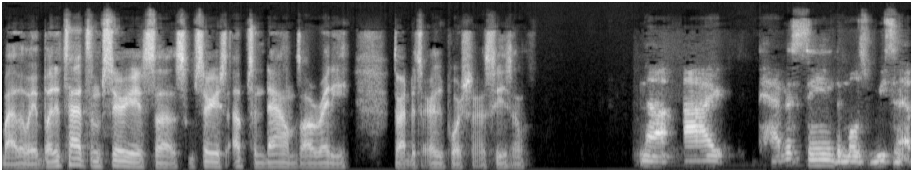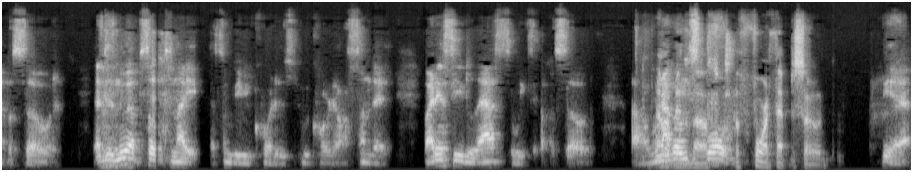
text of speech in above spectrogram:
by the way. But it's had some serious uh, some serious ups and downs already throughout this early portion of the season. Now I haven't seen the most recent episode. There's a new episode tonight that's gonna be recorded recorded on Sunday. But I didn't see last week's episode. Uh, we're not going to spoil the fourth episode. Yeah,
